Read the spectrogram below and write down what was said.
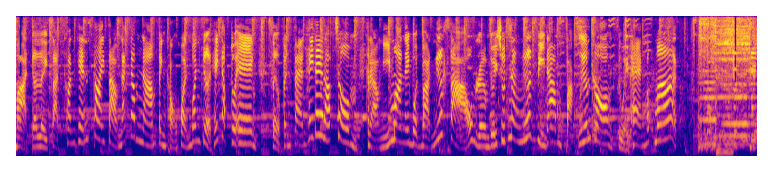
หมาดๆก็เลยจัดคอนเทนต์สไตล์สาวนักดำน้ำเป็นของขวัญวันเกิดให้กับตัวเอง เสิร์ฟแฟนๆให้ได้รับชม คราวนี้มาในบทบาทเงือกสาว เริ่มด้วยชุดนางเงือกสีดำปักเลื่อมทอง สวยแพงมากๆ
